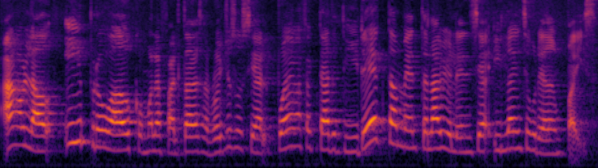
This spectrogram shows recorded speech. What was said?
han hablado y probado cómo la falta de desarrollo social pueden afectar directamente la violencia y la inseguridad de un país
